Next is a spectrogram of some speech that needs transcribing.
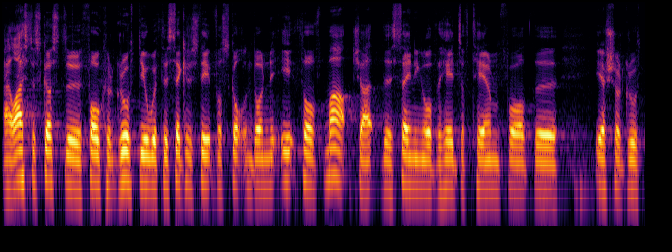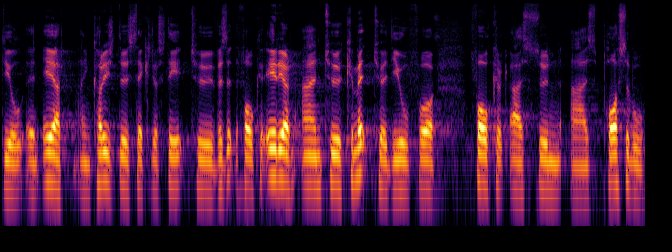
I uh, last discussed the Falkirk Growth Deal with the Secretary of State for Scotland on the 8th of March at the signing of the Heads of Term for the Ayrshire Growth Deal in Ayr. I encouraged the Secretary of State to visit the Falkirk area and to commit to a deal for Falkirk as soon as possible.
